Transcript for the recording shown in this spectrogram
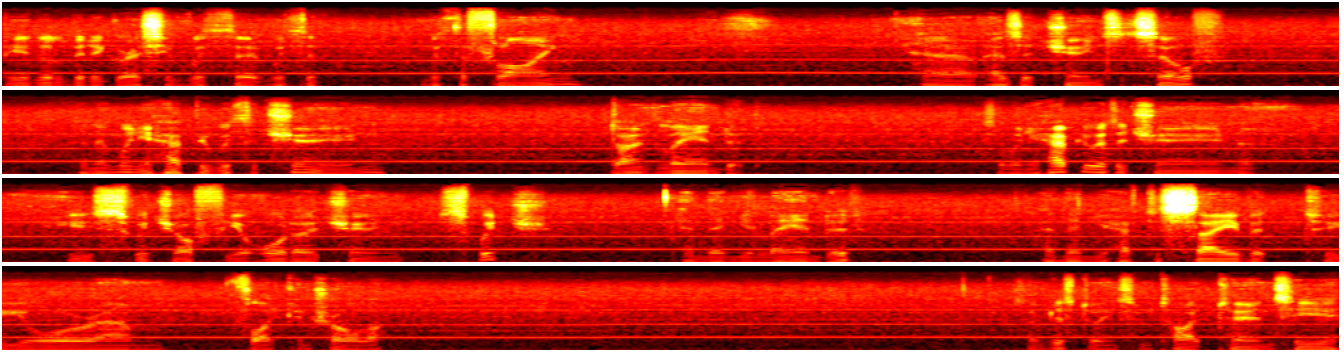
be a little bit aggressive with the with the with the flying uh, as it tunes itself. And then when you're happy with the tune don't land it. So when you're happy with the tune you switch off your auto tune switch and then you land it. And then you have to save it to your um, flight controller. So I'm just doing some tight turns here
